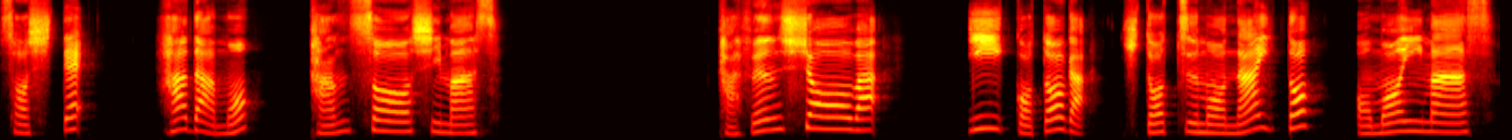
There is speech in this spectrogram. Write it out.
そして肌も乾燥します。花粉症はいいことが一つもないと思います。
